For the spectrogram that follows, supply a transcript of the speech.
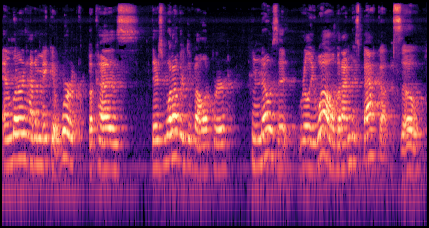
and learn how to make it work because there's one other developer who knows it really well, but I'm his backup. So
